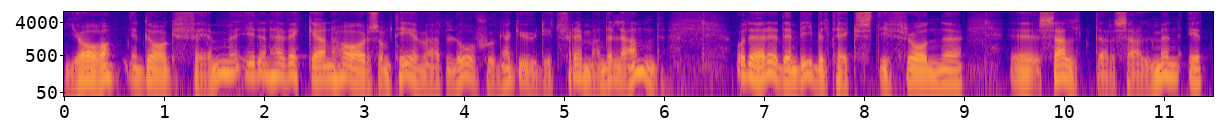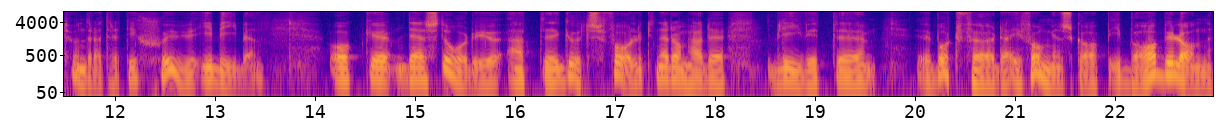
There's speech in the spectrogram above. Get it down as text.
Ja, dag fem i den här veckan har som tema att lovsjunga Gud i ett främmande land. Och där är det en bibeltext ifrån eh, Saltarsalmen 137 i Bibeln. Och eh, där står det ju att eh, Guds folk, när de hade blivit eh, bortförda i fångenskap i Babylon,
